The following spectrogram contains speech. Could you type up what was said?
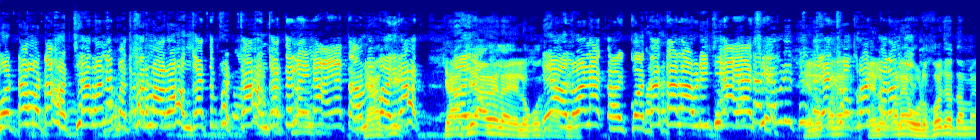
મોટા મોટા હથિયારો ને પથ્થર મારો હંગાતે ફટકા હંગાતે લઈને આયા હતા. અમે ક્યાંથી- ક્યાંથી આવેલા એ લોકો એ હલવાના કોતા તલાવડી થી આયા છે. જે છોકરો એ લોકોને ઓળખો છો તમે?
